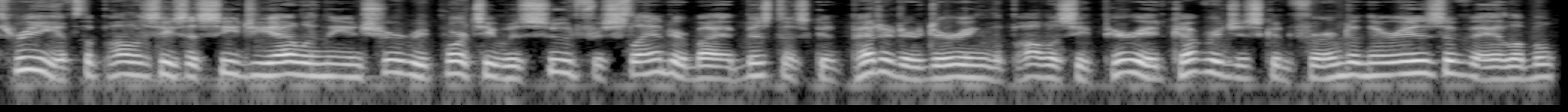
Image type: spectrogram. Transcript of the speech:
Three, if the policy is a CGL and the insured reports he was sued for slander by a business competitor during the policy period, coverage is confirmed and there is available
